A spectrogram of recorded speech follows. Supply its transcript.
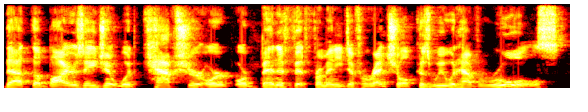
that the buyer's agent would capture or, or benefit from any differential because we would have rules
